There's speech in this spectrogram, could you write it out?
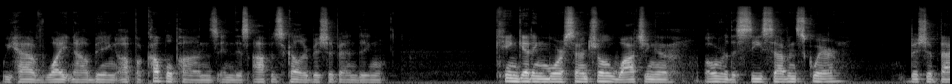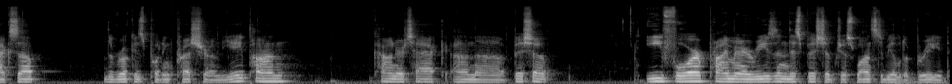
we have white now being up a couple pawns in this opposite color bishop ending. King getting more central, watching a, over the c7 square. Bishop backs up. The rook is putting pressure on the a pawn. Counterattack on the bishop. e4, primary reason, this bishop just wants to be able to breathe.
